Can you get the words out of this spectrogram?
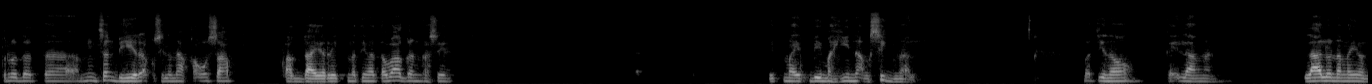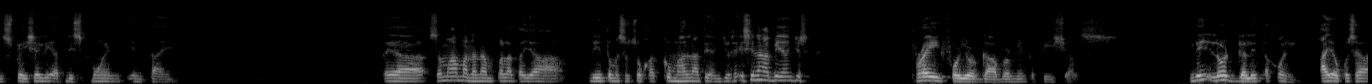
through that, uh, minsan bihira ko sila nakausap pag direct na tinatawagan kasi it might be mahina ang signal. But you know, kailangan. Lalo na ngayon, especially at this point in time. Kaya sa mga mananampalataya, dito masusukat, kung mahal natin ang Diyos. Eh, sinabi ng Diyos, pray for your government officials. Hindi, Lord, galit ako eh. Ayaw ko sa,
